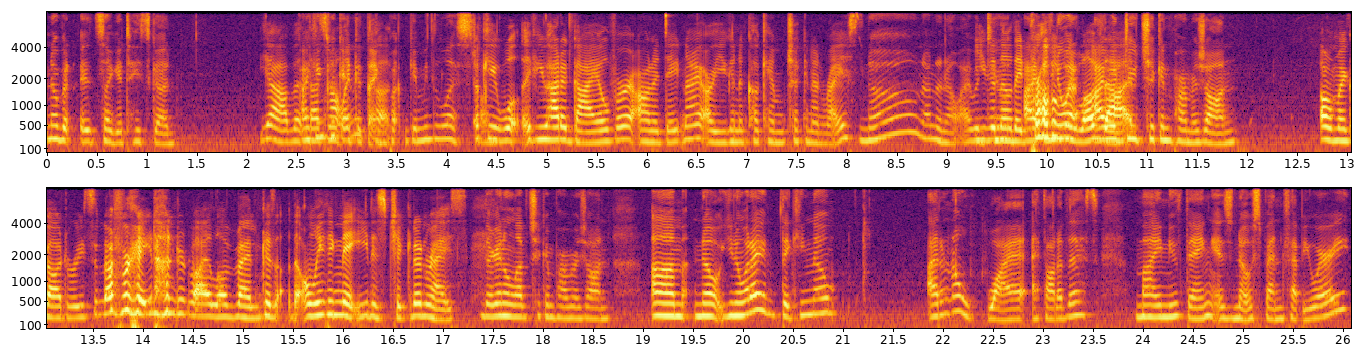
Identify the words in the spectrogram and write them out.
no but it's like it tastes good Yeah, but i that's not like a cook. but give me the list Okay, um, well, if you had a guy over on a date night, are you gonna cook him chicken and rice? no no no no i would Even do, though they'd I- you know probably love i that. I would do chicken parmesan Oh my god, reason number 800 why I love men because the only thing they eat is chicken and rice. They're gonna love chicken parmesan. Um, no, you know what I'm thinking though? I don't know why I thought of this. My new thing is no spend February,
